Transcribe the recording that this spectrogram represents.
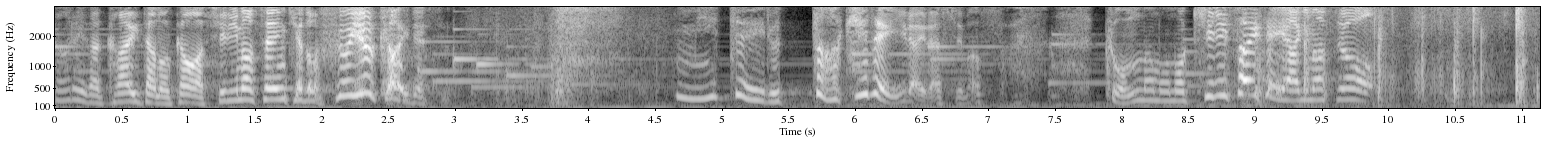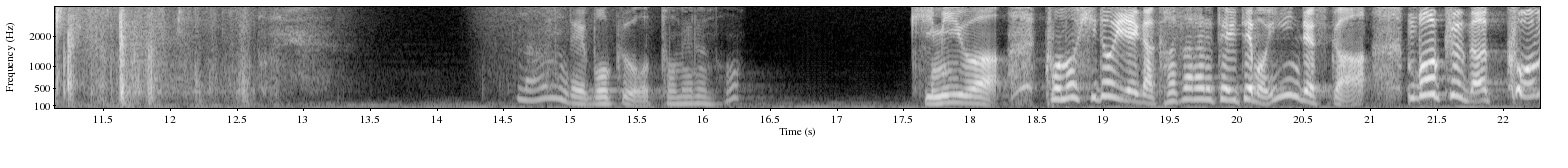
誰が描いたのかは知りませんけど不愉快です。見ているだけでイライラします。こんなもの切り裂いてやりましょう。なんで僕を止めるの？君は、このひどい絵が飾られていてもいいんですか？僕がこん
